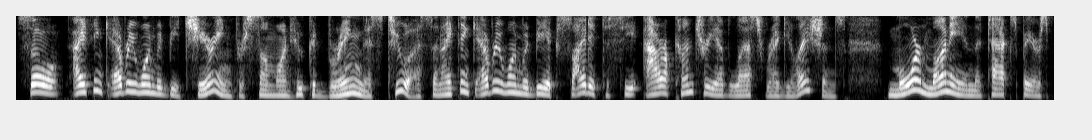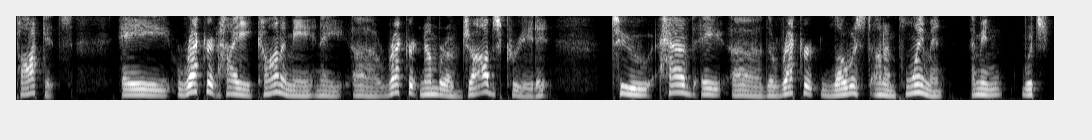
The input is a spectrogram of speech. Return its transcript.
So I think everyone would be cheering for someone who could bring this to us. And I think everyone would be excited to see our country have less regulations, more money in the taxpayers' pockets, a record high economy, and a uh, record number of jobs created to have a uh, the record lowest unemployment. I mean, which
